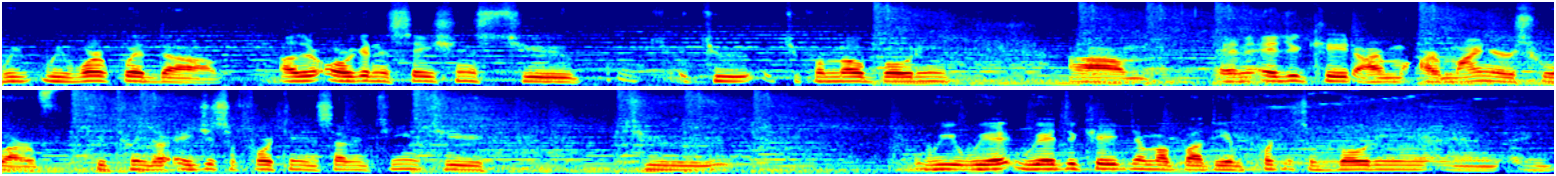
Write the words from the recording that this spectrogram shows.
we, we work with uh, other organizations to, to, to promote voting um, and educate our, our minors who are between the ages of 14 and 17 to, to we, we, we educate them about the importance of voting and, and,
